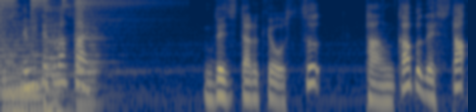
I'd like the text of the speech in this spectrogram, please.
スしてみてください。デジタル教室短歌部でした。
